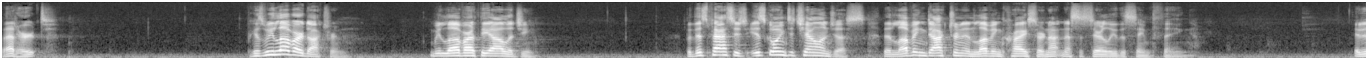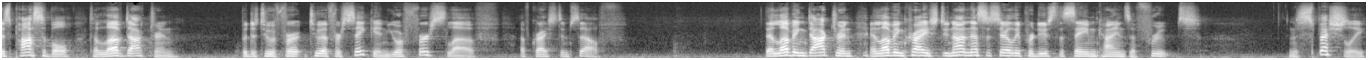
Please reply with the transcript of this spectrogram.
that hurt. Because we love our doctrine, we love our theology. But this passage is going to challenge us that loving doctrine and loving Christ are not necessarily the same thing. It is possible to love doctrine, but to have, to have forsaken your first love of Christ Himself. That loving doctrine and loving Christ do not necessarily produce the same kinds of fruits, and especially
